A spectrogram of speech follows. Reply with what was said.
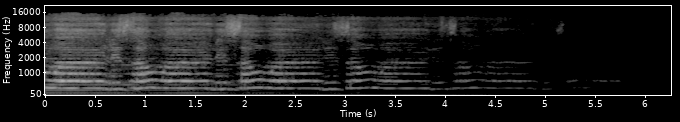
the world.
